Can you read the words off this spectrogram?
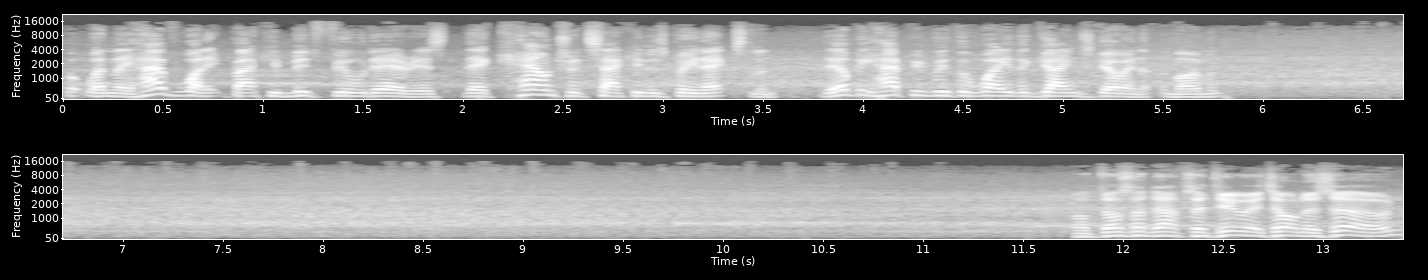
but when they have won it back in midfield areas, their counter-attacking has been excellent. They'll be happy with the way the game's going at the moment. Well, doesn't have to do it on his own.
